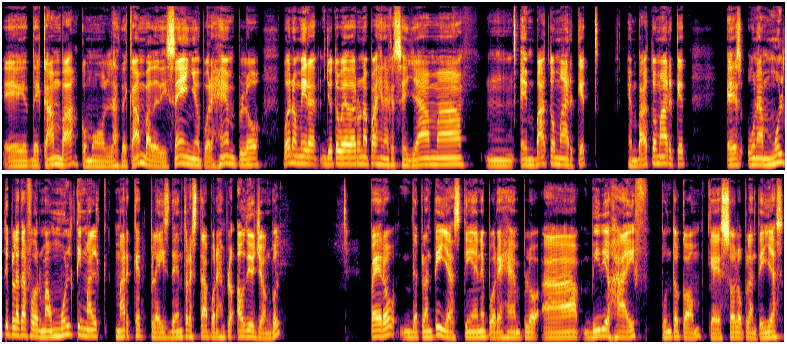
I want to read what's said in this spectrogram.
eh, de Canva, como las de Canva de diseño, por ejemplo. Bueno, mira, yo te voy a dar una página que se llama mm, Envato Market. Envato Market es una multiplataforma, un multi-marketplace. Dentro está, por ejemplo, Audio Jungle. Pero de plantillas tiene, por ejemplo, a que es solo plantillas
